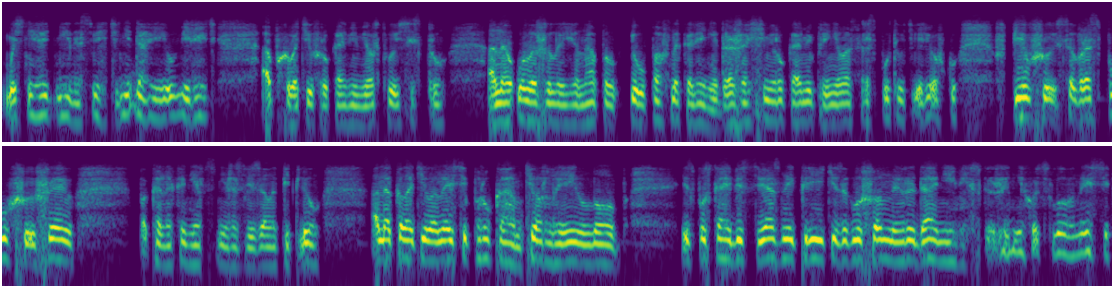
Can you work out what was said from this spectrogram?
Мы с ней одни на свете, не дай ей умереть». Обхватив руками мертвую сестру, она уложила ее на пол и, упав на колени, дрожащими руками принялась распутывать веревку, впившуюся в распухшую шею, пока, наконец, не развязала петлю. Она колотила Несси по рукам, терла ей лоб испуская бессвязные крики, заглушенные рыданиями. «Скажи мне хоть слово, Несси,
